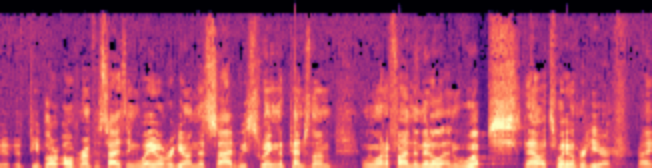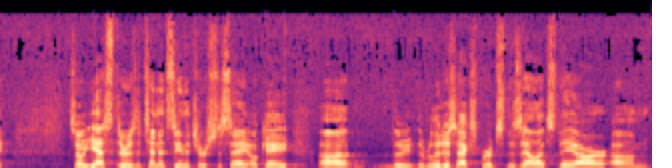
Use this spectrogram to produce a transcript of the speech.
if, people are overemphasizing way over here on this side, we swing the pendulum and we want to find the middle, and whoops, now it's way over here, right? So, yes, there is a tendency in the church to say, okay, uh, the, the religious experts, the zealots, they are um,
